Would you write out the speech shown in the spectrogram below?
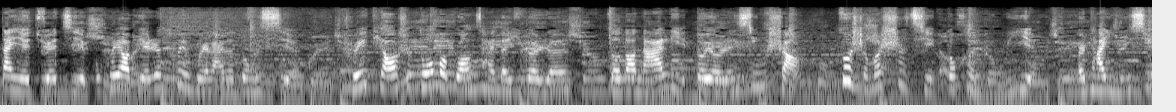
但也绝技不会要别人退回来的东西。垂条是多么光彩的一个人，走到哪里都有人欣赏，做什么事情都很容易。而他银心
